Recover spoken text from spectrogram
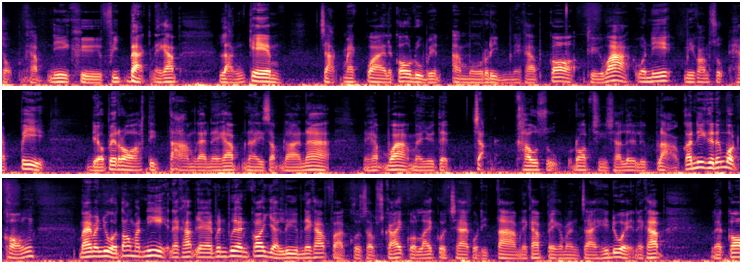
จบครับ นี่คือฟีดแบ็กนะครับ หลังเกมจากแม็กควายแล้วก็รูเบนอโมริมนะครับ ก็ถือว่าวันนี้มีความสุขแฮปปี้ เดี๋ยวไปรอติดตามกันนะครับ ในสัปดาห์หน้านะครับว่าแมนยูเต็ดจะเข้าสู่รอบชิงชนะเลิศหรือเปล่า ก็นี่คือทั้งหมดของแมนมันอยู่ต้องพันนี่นะครับ ยังไงเพื่อนๆ ก็อย่าลืมนะครับ ฝากกด subscribe กดไลค์กดแชร์กดติดตามนะครับ เป็นกำลังใจให้ด้วยนะครับ แล้วก็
